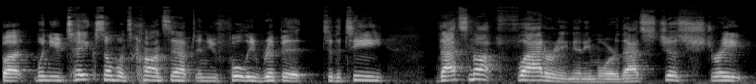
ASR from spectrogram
But when you take someone's concept and you fully rip it to the T, that's not flattering anymore. That's just straight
